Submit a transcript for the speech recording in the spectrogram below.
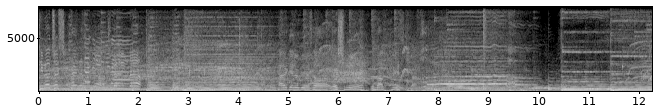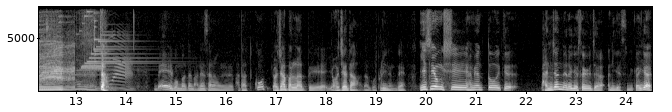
김현철 씨가 타이틀입니다. 축하드립니다. 또 가을계를 위해서 열심히 음악 하겠습니다. 자, 매 앨범마다 많은 사랑을 받았고 여자 발라드의 여제다라고 불리는데 이수영 씨 하면 또 이게 반전 매력의 소유자 아니겠습니까? 이게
